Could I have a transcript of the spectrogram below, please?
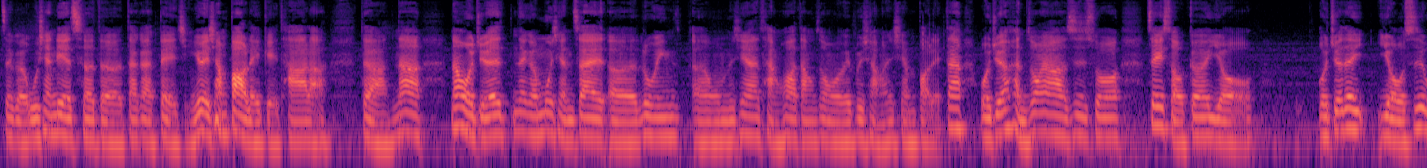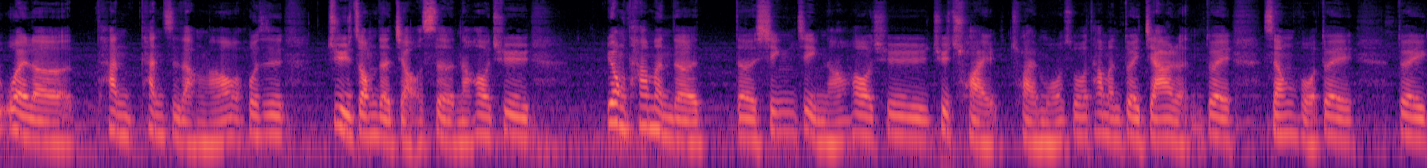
这个无限列车的大概背景，有点像暴雷给他啦，对啊，那那我觉得那个目前在呃录音，呃，我们现在谈话当中，我也不想先爆雷，但我觉得很重要的是说这一首歌有，我觉得有是为了探探治郎，然后或是剧中的角色，然后去用他们的。的心境，然后去去揣揣摩，说他们对家人、对生活、对对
